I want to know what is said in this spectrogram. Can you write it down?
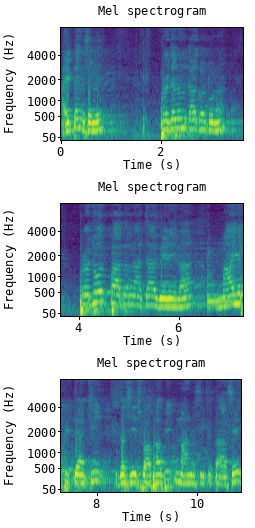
ऐकताय ना सगळे? प्रजनन काळ कळतो ना? प्रजोत्पादनाच्या वेळेला माय पित्याची जशी स्वाभाविक मानसिकता असेल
